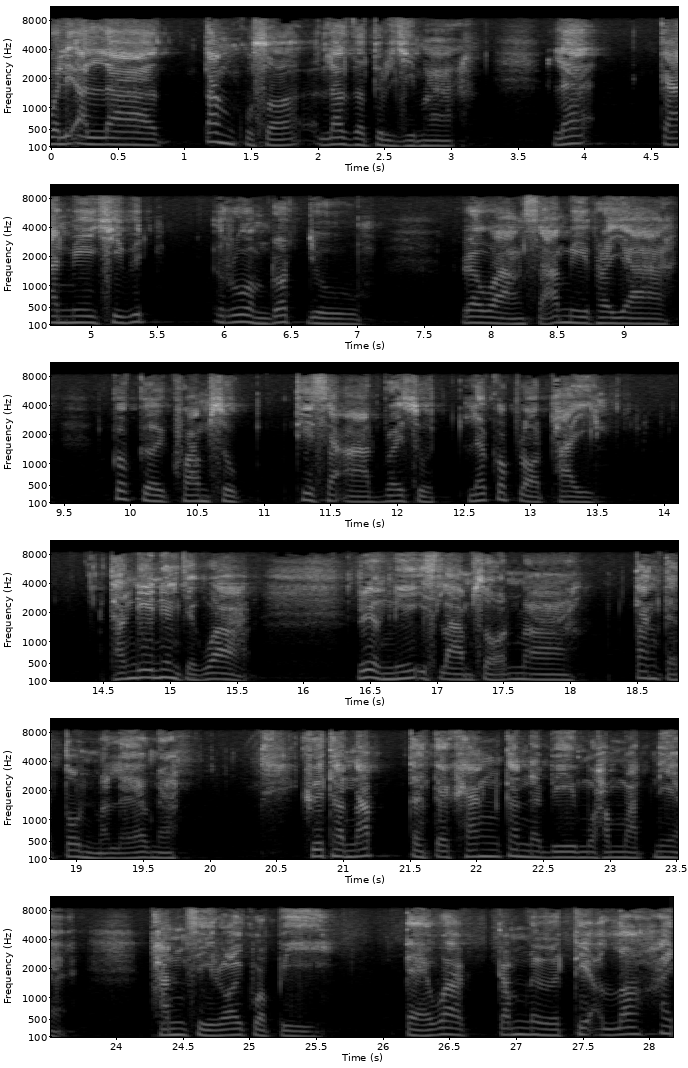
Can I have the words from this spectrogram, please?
วลีอัลลา ตั้งกุศลลาซตุลจิมา และการมีชีวิตร่วมรถอยู่ ระหว่างสามีภรรยา ก็เกิดความสุขที่สะอาดบริสุทธิ์แล้วก็ปลอดภัย ทั้งนี้เนื่องจากว่า เรื่องนี้อิสลามสอนมาตั้งแต่ต้นมาแล้วนะ คือถ้านับตั้งแต่ครั้งท่านนาบีมุฮัมมัดเนี่ยพันสี่ร้อยกว่าปี แต่ว่า กำเนิดที่อัลลอฮ์ให้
